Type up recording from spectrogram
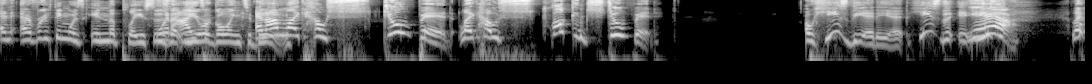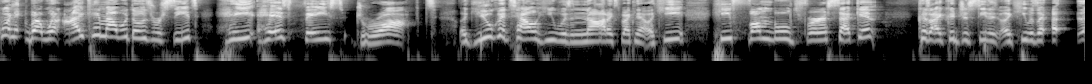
and everything was in the places When that I you t- were going to be. And I'm like, how stupid! Like how s- fucking stupid! oh, he's the idiot. He's the i- he's- Yeah. Like when, but when I came out with those receipts, he his face dropped. Like you could tell he was not expecting that. Like he he fumbled for a second because I could just see it. Like he was like, uh, uh,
